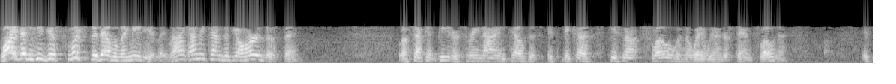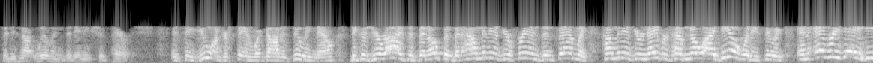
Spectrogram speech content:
why doesn't He just smush the devil immediately, right? How many times have y'all heard those things? Well, 2 Peter 3 9 tells us it's because he's not slow in the way we understand slowness. It's that he's not willing that any should perish. And see, you understand what God is doing now because your eyes have been opened, but how many of your friends and family, how many of your neighbors have no idea what he's doing? And every day he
